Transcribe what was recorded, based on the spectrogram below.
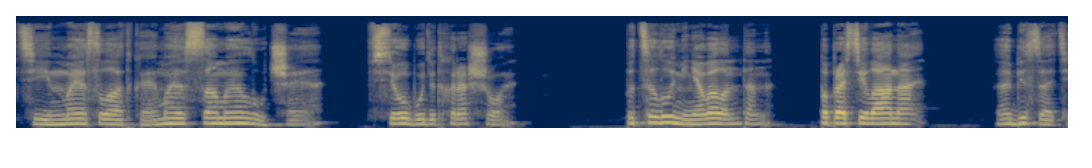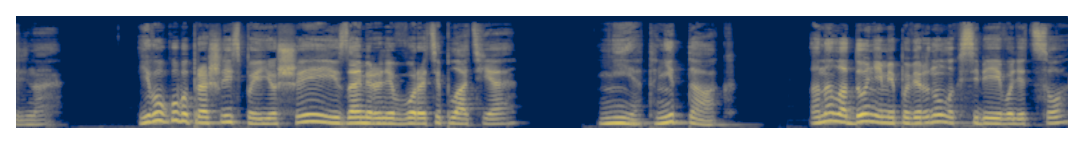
Тин, моя сладкая, моя самая лучшая. Все будет хорошо». «Поцелуй меня, Валентан», – попросила она. «Обязательно». Его губы прошлись по ее шее и замерли в вороте платья. Нет, не так. Она ладонями повернула к себе его лицо,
